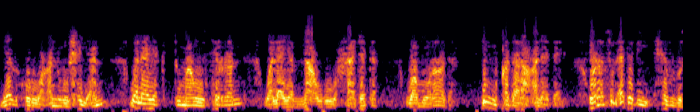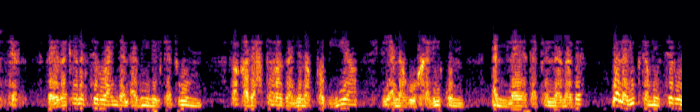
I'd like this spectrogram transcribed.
يذكر عنه شيئا ولا يكتمه سرا ولا يمنعه حاجته ومرادة إن قدر على ذلك. ورأس الأدب حفظ السر فإذا كان السر عند الأمين الكتوم فقد احترز من التضييع لأنه خليق أن لا يتكلم به ولا يكتم سر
